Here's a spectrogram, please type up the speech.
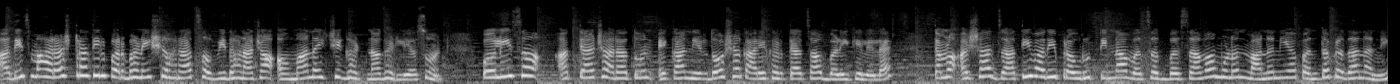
आधीच महाराष्ट्रातील परभणी शहरात संविधानाच्या अवमानाची घटना घडली असून पोलीस अत्याचारातून एका निर्दोष कार्यकर्त्याचा बळी गेलेला आहे. त्यामुळे अशा जातीवादी प्रवृत्तींना वचक बसावा म्हणून माननीय पंतप्रधानांनी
